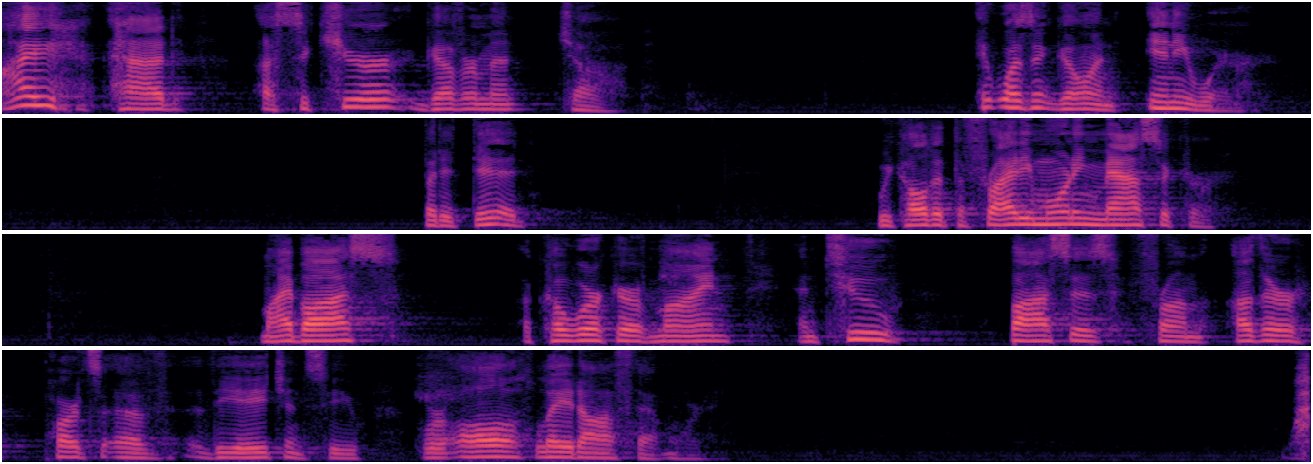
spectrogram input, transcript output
I had a secure government job, it wasn't going anywhere. But it did. We called it the Friday Morning Massacre. My boss, a coworker of mine, and two bosses from other parts of the agency were all laid off that morning. Wow.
